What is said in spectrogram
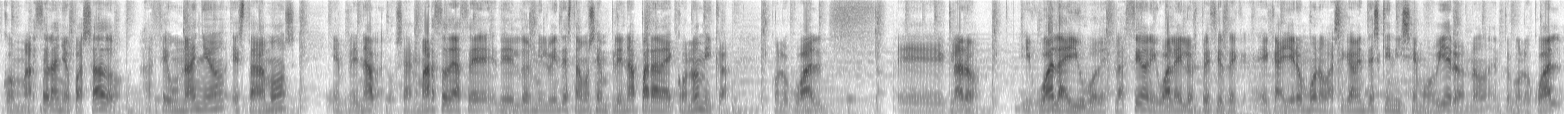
con marzo del año pasado. Hace un año estábamos en plena, o sea, en marzo de del 2020 estamos en plena parada económica. Con lo cual, eh, claro, igual ahí hubo deflación, igual ahí los precios de, cayeron, bueno, básicamente es que ni se movieron, ¿no? Entonces, con lo cual,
